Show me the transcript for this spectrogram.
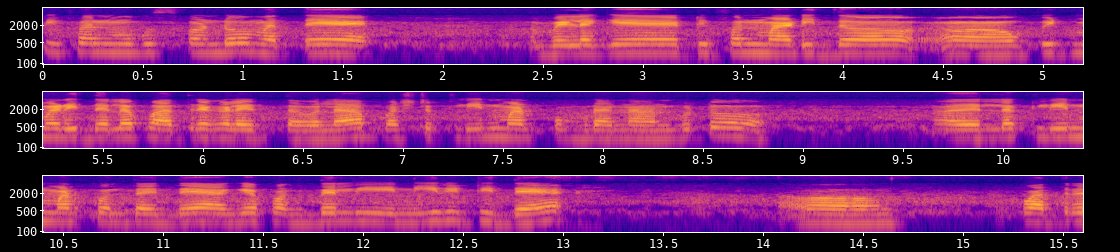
ಟಿಫನ್ ಮುಗಿಸ್ಕೊಂಡು ಮತ್ತೆ ಬೆಳಗ್ಗೆ ಟಿಫನ್ ಮಾಡಿದ್ದು ಉಪ್ಪಿಟ್ಟು ಮಾಡಿದ್ದೆಲ್ಲ ಪಾತ್ರೆಗಳಿರ್ತಾವಲ್ಲ ಫಸ್ಟ್ ಕ್ಲೀನ್ ಮಾಡ್ಕೊಂಬಿಡೋಣ ಅಂದ್ಬಿಟ್ಟು ಎಲ್ಲ ಕ್ಲೀನ್ ಮಾಡ್ಕೊತಾ ಇದ್ದೆ. ಹಾಗೆ ಪಕ್ಕದಲ್ಲಿ ನೀರಿಟ್ಟಿದ್ದೆ. ಪಾತ್ರೆ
